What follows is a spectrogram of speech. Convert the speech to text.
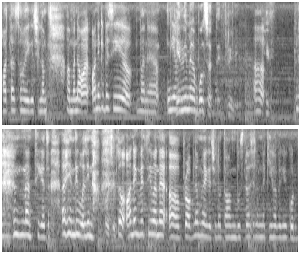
হতাশা হয়ে গেছিলাম। মানে অনেক বেশি মানে হিন্দি মে বল সকতে ফ্রিলি না ঠিক আছে। আর হিন্দি বলি না। আচ্ছা তো অনেক বেশি মানে প্রবলেম হয়ে গেছিল। তো আমি বুঝতে পারছিলাম না কীভাবে কী করব।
